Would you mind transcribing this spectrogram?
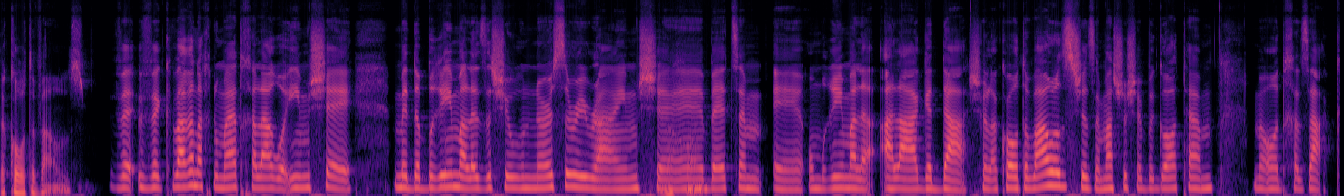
The Court of Owls. ו- וכבר אנחנו מההתחלה רואים שמדברים על איזשהו nursery rhyme, שבעצם נכון. אה, אומרים על, על האגדה של ה-Court of Owls, שזה משהו שבגותם מאוד חזק.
